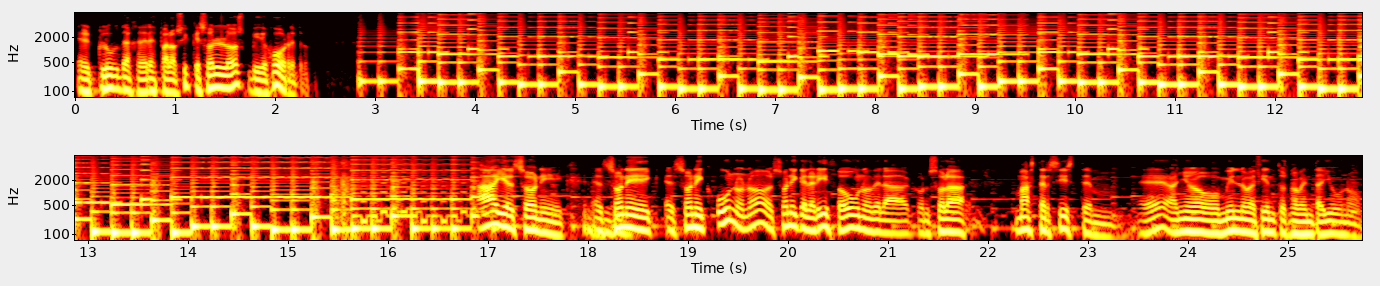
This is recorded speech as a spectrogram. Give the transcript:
el Club de Ajedrez Palausit, que son los videojuegos retro. Ay, el Sonic. El Sonic, el Sonic 1, ¿no? El Sonic el Erizo 1 de la consola Master System, ¿eh? año 1991.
